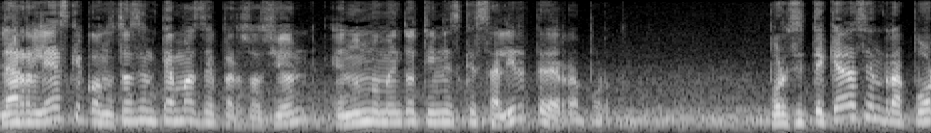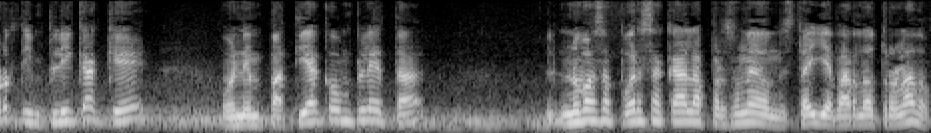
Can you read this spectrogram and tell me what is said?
La realidad es que cuando estás en temas de persuasión, en un momento tienes que salirte de rapport. Porque si te quedas en rapport implica que, o en empatía completa, no vas a poder sacar a la persona de donde está y llevarla a otro lado.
